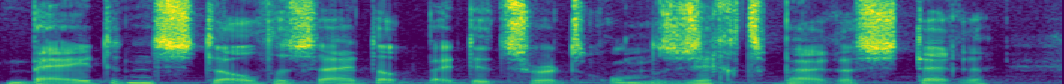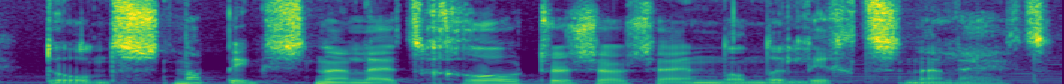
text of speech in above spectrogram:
Beiden stelden zij dat bij dit soort onzichtbare sterren de ontsnappingssnelheid groter zou zijn dan de lichtsnelheid.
